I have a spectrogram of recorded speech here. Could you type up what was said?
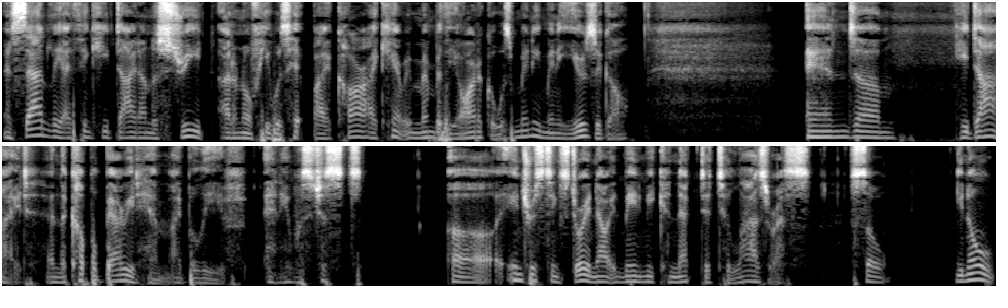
And sadly i think he died on the street. I don't know if he was hit by a car. I can't remember the article. It was many many years ago. And um, he died and the couple buried him i believe. And it was just uh interesting story now it made me connected to lazarus so you know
